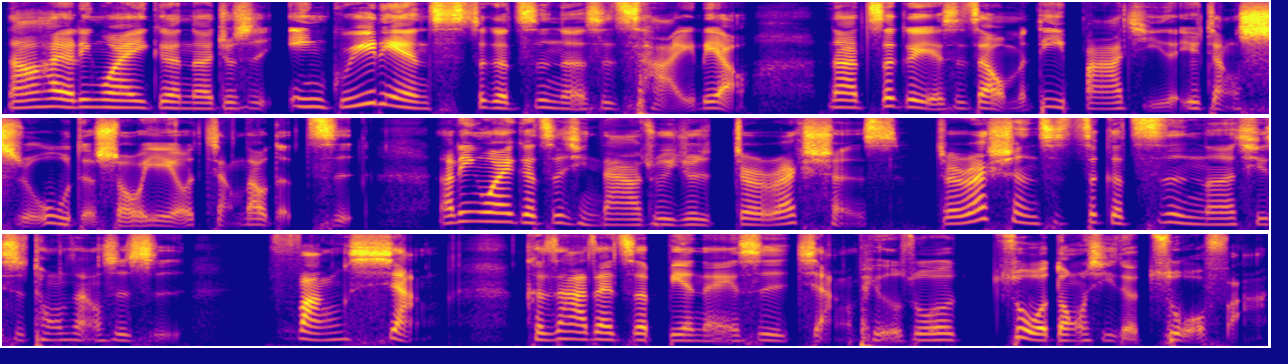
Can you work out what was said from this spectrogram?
然后还有另外一个呢，就是 ingredients 这个字呢是材料，那这个也是在我们第八集的有讲食物的时候也有讲到的字。那另外一个字，请大家注意，就是 directions。directions 这个字呢，其实通常是指方向，可是它在这边呢，也是讲，比如说做东西的做法，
